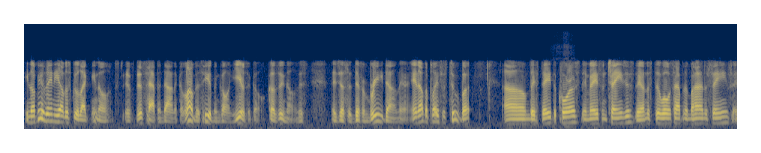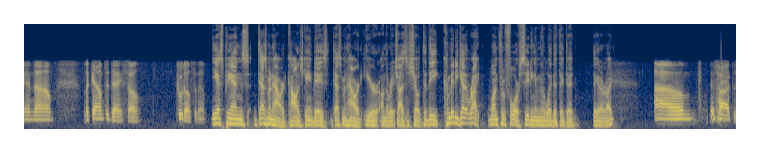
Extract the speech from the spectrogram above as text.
You know, if he was any other school, like you know, if this happened down in Columbus, he'd have been gone years ago. Because you know, this it's just a different breed down there, and other places too. But um, they stayed the course. They made some changes. They understood what was happening behind the scenes, and um, look at them today. So kudos to them. ESPN's Desmond Howard, College Game Days, Desmond Howard here on the Rich Eisen Show. Did the committee get it right, one through four, seating them the way that they did? They get it right? Um, it's hard to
